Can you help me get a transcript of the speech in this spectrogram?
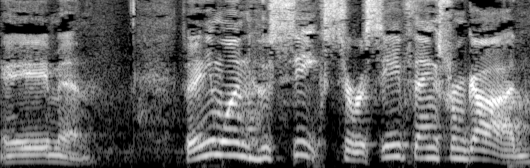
Amen. So anyone who seeks to receive things from God,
